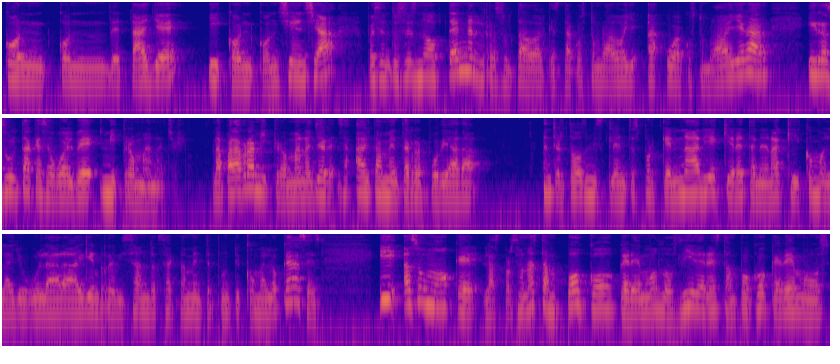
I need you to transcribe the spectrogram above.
con, con detalle, y con conciencia, pues entonces no obtengan el resultado al que está acostumbrado o acostumbrado a llegar y resulta que se vuelve micromanager. La palabra micromanager es altamente repudiada entre todos mis clientes porque nadie quiere tener aquí como en la yugular a alguien revisando exactamente punto y coma lo que haces. Y asumo que las personas tampoco queremos, los líderes tampoco queremos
